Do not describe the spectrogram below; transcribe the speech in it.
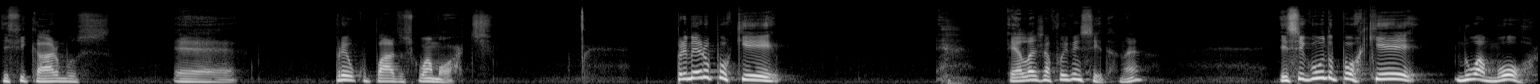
de ficarmos é, preocupados com a morte. Primeiro, porque ela já foi vencida, né? E segundo, porque no amor,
